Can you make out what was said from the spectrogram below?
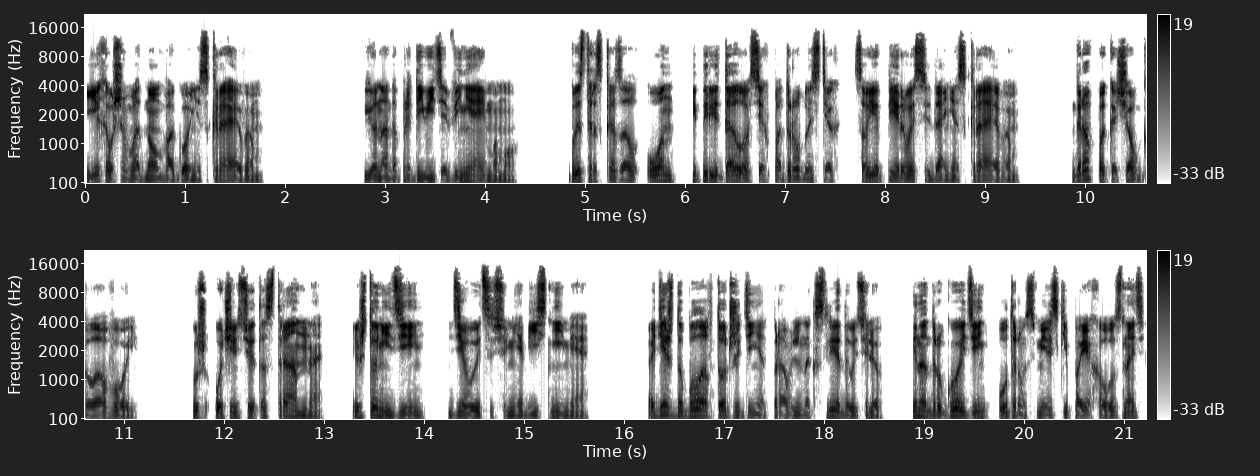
ехавшем в одном вагоне с Краевым. Ее надо предъявить обвиняемому. Быстро сказал он и передал во всех подробностях свое первое свидание с Краевым. Граф покачал головой. Уж очень все это странно, и что ни день, делается все необъяснимее. Одежда была в тот же день отправлена к следователю, и на другой день утром Смельский поехал узнать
